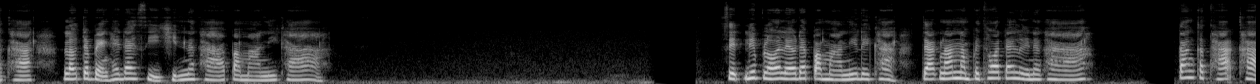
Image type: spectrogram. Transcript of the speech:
นะคะ เราจะแบ่งให้ได้สี่ชิ้นนะคะ ประมาณนี้ค่ะ เสร็จเรียบร้อยแล้วได้ประมาณนี้เลยค่ะ จากนั้นนำไปทอดได้เลยนะคะ ตั้งกระทะค่ะ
